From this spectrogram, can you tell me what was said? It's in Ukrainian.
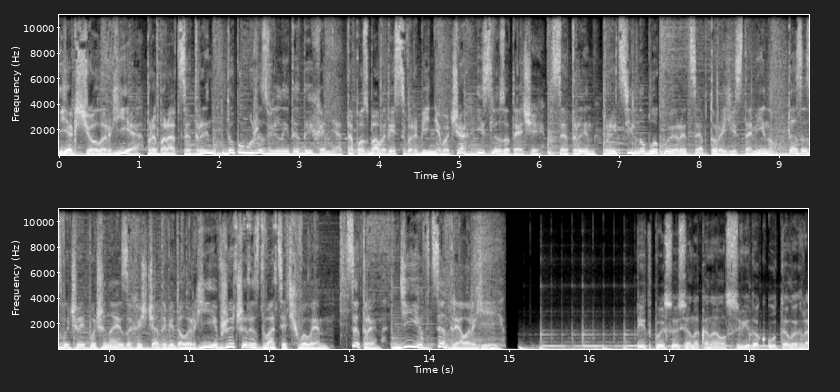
Якщо алергія, препарат Цетрин допоможе звільнити дихання та позбавитись свербіння в очах і сльозотечі. Цетрин прицільно блокує рецептори гістаміну та зазвичай починає захищати від алергії вже через 20 хвилин. Цетрин діє в центрі алергії. Підписуйся на канал Свідок у Телеграм.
